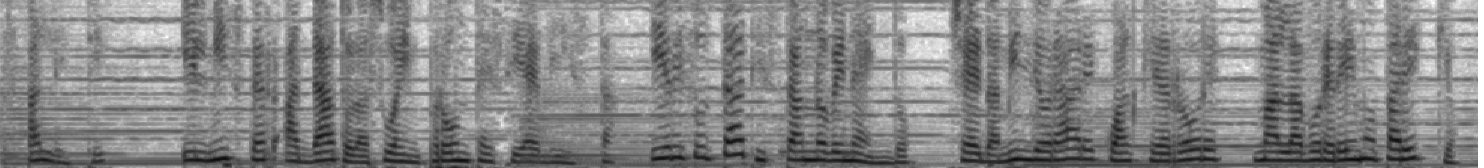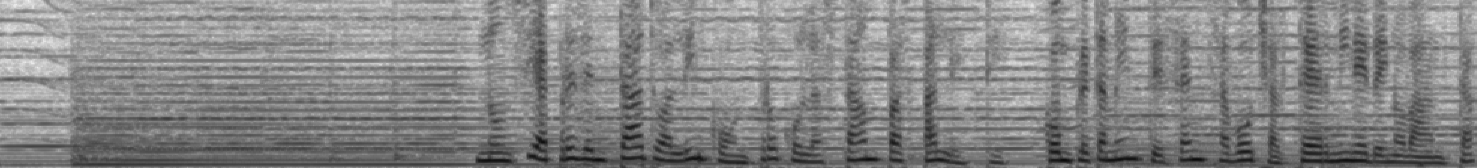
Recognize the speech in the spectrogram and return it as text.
Spalletti? Il mister ha dato la sua impronta e si è vista, i risultati stanno venendo, c'è da migliorare qualche errore, ma lavoreremo parecchio. Non si è presentato all'incontro con la stampa Spalletti, completamente senza voce al termine dei 90,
